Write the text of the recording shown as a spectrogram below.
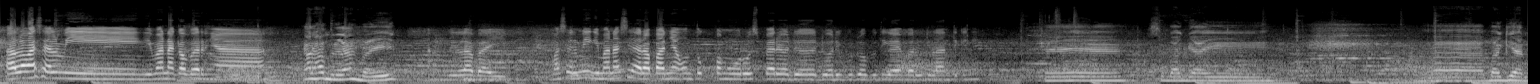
Halo Mas Helmi, gimana kabarnya? Alhamdulillah baik. Alhamdulillah baik. Mas Helmi, gimana sih harapannya untuk pengurus periode 2023 yang baru dilantik ini? Oke, sebagai uh, bagian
